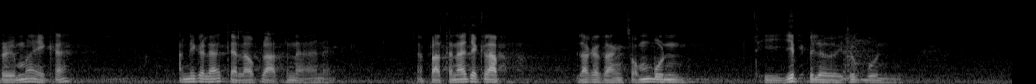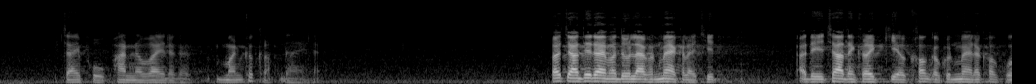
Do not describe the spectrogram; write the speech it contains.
หรือไม่คะอันนี้ก็แล้วแต่เราปรารถนานะ ปรารถนาจะกลับแล้วก็สั่งสมบุญที่ยิบไปเลยทุกบุญ ใจผูกพันเอาไว้แล้วก็มันก็กลับได้แล้วพระอาจารย์ที่ได้มาดูแลคุณแม่กระชิดอดีตชาติเคยเกี่ยวข้องกับคุณแม่และครอบครัว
